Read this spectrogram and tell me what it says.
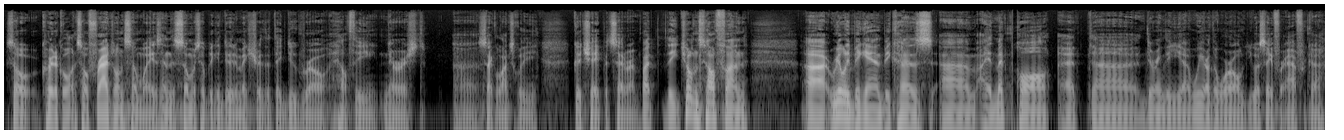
so critical and so fragile in some ways, and there's so much that we can do to make sure that they do grow healthy, nourished, uh, psychologically good shape, etc. But the Children's Health Fund uh, really began because um, I had met Paul at uh, during the uh, We Are the World USA for Africa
